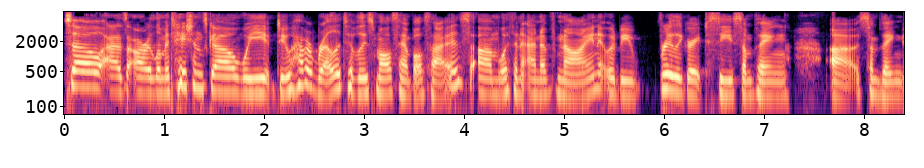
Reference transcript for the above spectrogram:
So, as our limitations go, we do have a relatively small sample size. Um, with an N of 9, it would be really great to see something uh, something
